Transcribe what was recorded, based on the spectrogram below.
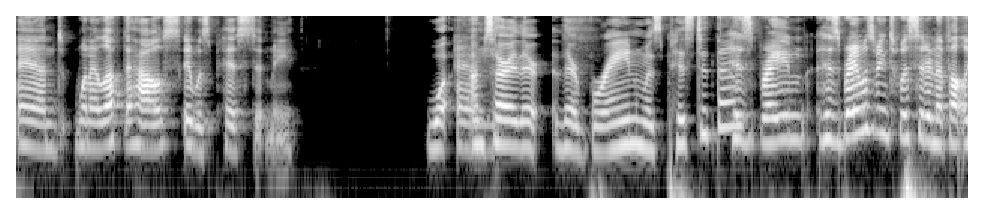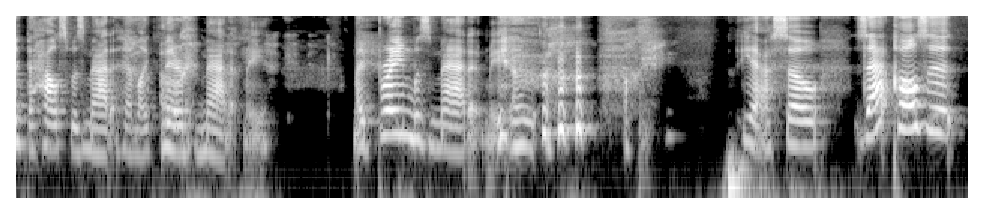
and when I left the house, it was pissed at me. What? I'm sorry. Their their brain was pissed at them. His brain his brain was being twisted and it felt like the house was mad at him. Like they're Okay. mad at me. My brain was mad at me. Oh. okay. yeah, so Zach calls it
